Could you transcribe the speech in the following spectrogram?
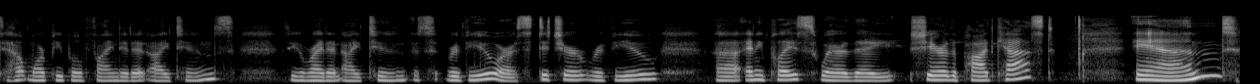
To help more people find it at iTunes. So you can write an iTunes review or a Stitcher review, uh, any place where they share the podcast. And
